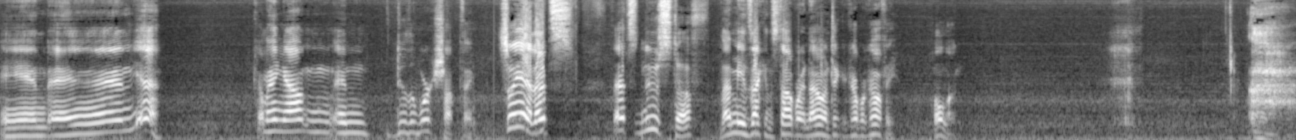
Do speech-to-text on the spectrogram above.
And and yeah, come hang out and, and do the workshop thing. So yeah, that's that's new stuff. That means I can stop right now and take a cup of coffee. Hold on.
